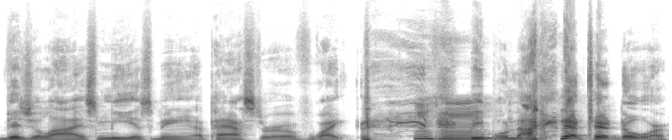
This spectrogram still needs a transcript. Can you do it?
visualize me as being a pastor of white Mhm. people knocking at their door.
